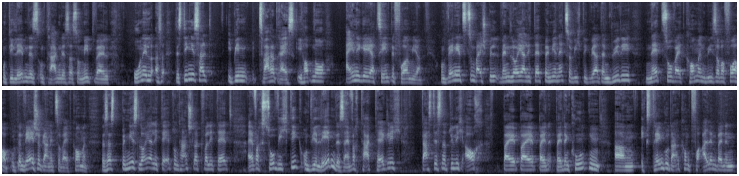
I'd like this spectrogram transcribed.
Und die leben das und tragen das also mit, weil ohne, also das Ding ist halt, ich bin 32, ich habe noch einige Jahrzehnte vor mir. Und wenn jetzt zum Beispiel, wenn Loyalität bei mir nicht so wichtig wäre, dann würde ich nicht so weit kommen, wie ich es aber vorhabe. Und dann wäre ich schon gar nicht so weit kommen. Das heißt, bei mir ist Loyalität und Handschlagqualität einfach so wichtig und wir leben das einfach tagtäglich, dass das natürlich auch bei, bei, bei, bei den Kunden ähm, extrem gut ankommt, vor allem bei den,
